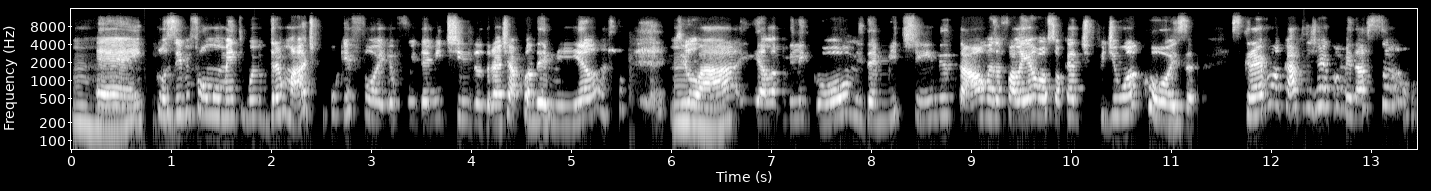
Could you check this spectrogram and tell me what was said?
Uhum. É, inclusive foi um momento muito dramático porque foi eu fui demitida durante a pandemia de Uhum. lá e ela me ligou me demitindo e tal, mas eu falei, ó, eu só quero te pedir uma coisa. Escreve uma carta de recomendação.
